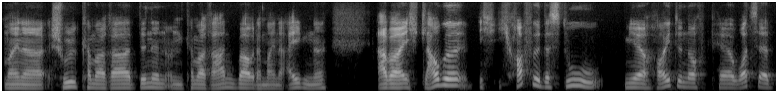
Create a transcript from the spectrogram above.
meiner Schulkameradinnen und Kameraden war oder meine eigene. Aber ich glaube, ich, ich hoffe, dass du mir heute noch per WhatsApp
